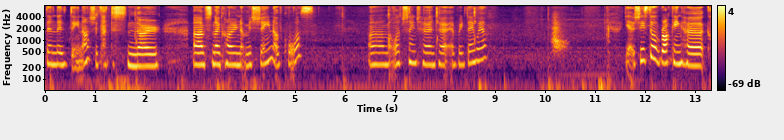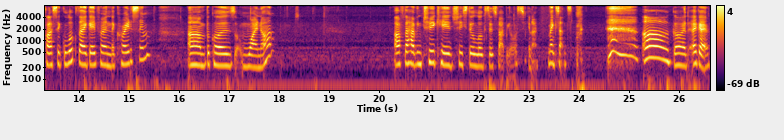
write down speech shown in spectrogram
then there's Dina. She's at the snow, um, snow cone machine, of course. Um, let's change her into everyday wear. Yeah, she's still rocking her classic look that I gave her in the Create a Sim. Um, because why not? After having two kids, she still looks as fabulous. You know, makes sense. oh god. Okay.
